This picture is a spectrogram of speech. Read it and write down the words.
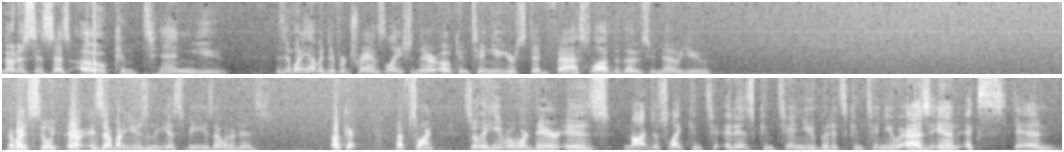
Notice it says, Oh, continue. Does anybody have a different translation there? Oh, continue your steadfast love to those who know you. Everybody still, er, is everybody using the ESV? Is that what it is? Okay, that's fine. So the Hebrew word there is not just like, it is continue, but it's continue as in extend,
